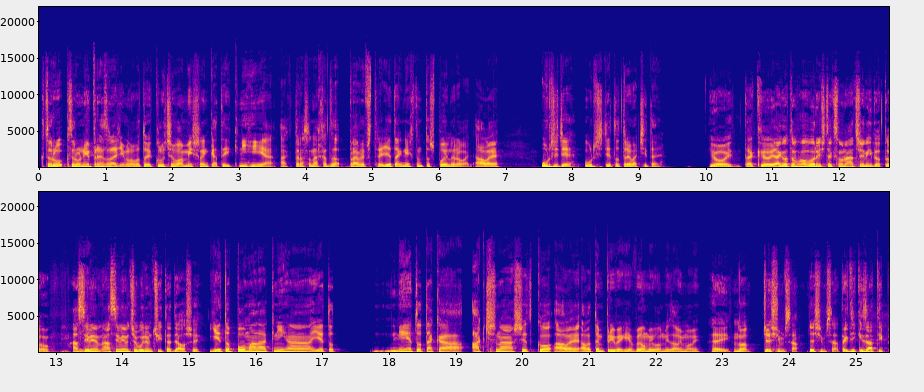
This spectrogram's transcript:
ktorú, ktorú neprezradím, lebo to je kľúčová myšlienka tej knihy a, a ktorá sa nachádza práve v strede, tak nechcem to spoilerovať. Ale určite, určite to treba čítať. Joj, tak e, jak o tom hovoríš, tak som nadšený do toho. Asi, je, viem, asi viem, čo budem čítať ďalšie. Je to pomalá kniha, je to, nie je to taká akčná všetko, ale, ale ten príbeh je veľmi, veľmi zaujímavý. Hej, no teším sa, teším sa. Tak díky za tip.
